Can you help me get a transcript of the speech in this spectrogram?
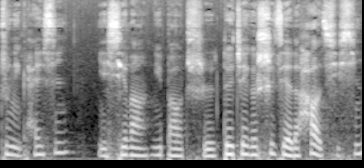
祝你开心，也希望你保持对这个世界的好奇心。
